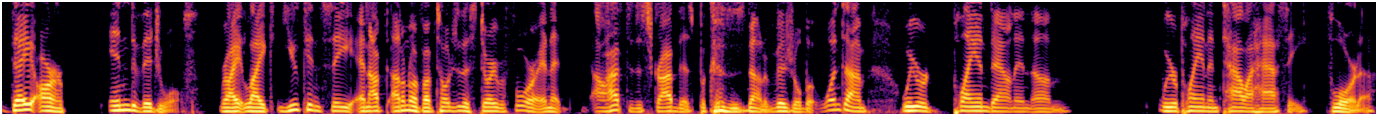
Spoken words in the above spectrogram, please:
they are individuals, right? Like you can see, and I've, I don't know if I've told you this story before, and it, I'll have to describe this because it's not a visual, but one time we were playing down in, um, we were playing in Tallahassee, Florida,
